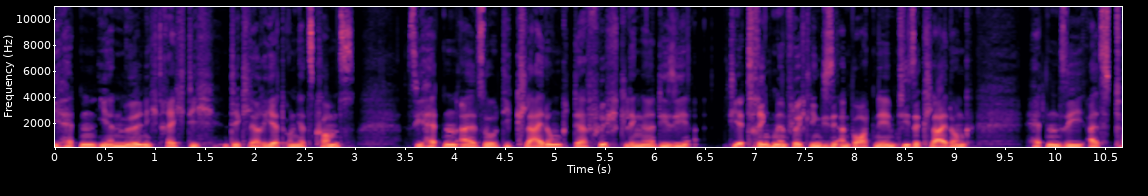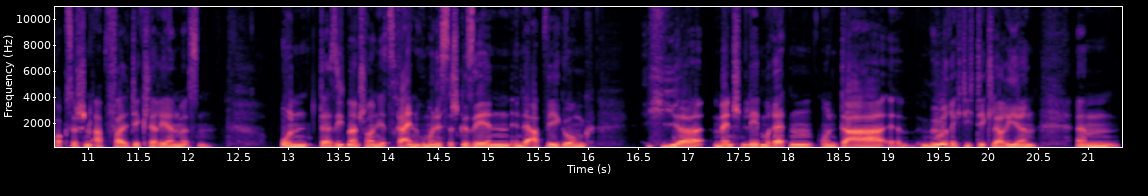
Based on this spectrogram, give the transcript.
die hätten ihren Müll nicht richtig deklariert. Und jetzt kommt's. Sie hätten also die Kleidung der Flüchtlinge, die sie, die ertrinkenden Flüchtlinge, die sie an Bord nehmen, diese Kleidung hätten sie als toxischen Abfall deklarieren müssen. Und da sieht man schon jetzt rein humanistisch gesehen in der Abwägung, hier Menschenleben retten und da äh, Müll richtig deklarieren, ähm,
